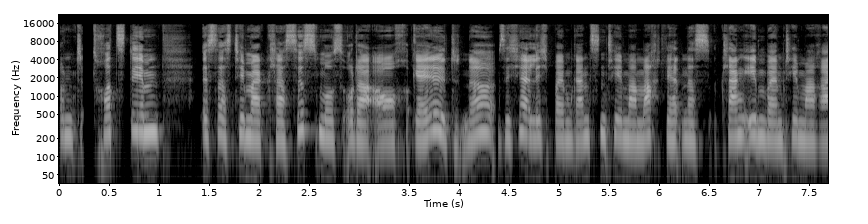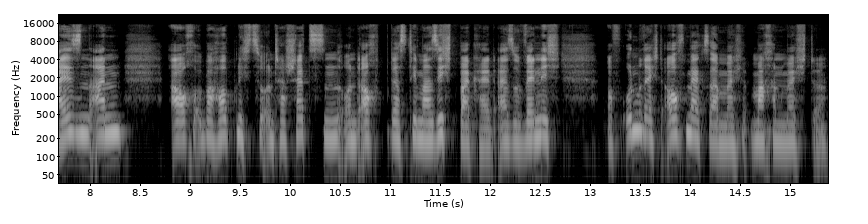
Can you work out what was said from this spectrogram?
und trotzdem ist das Thema Klassismus oder auch Geld ne, sicherlich beim ganzen Thema Macht. Wir hatten das klang eben beim Thema Reisen an auch überhaupt nicht zu unterschätzen und auch das Thema Sichtbarkeit. Also wenn ich auf Unrecht aufmerksam machen möchte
